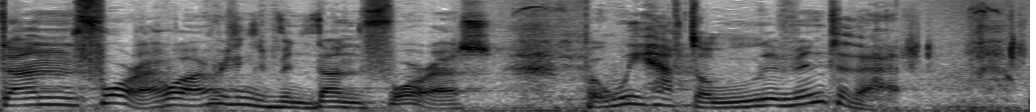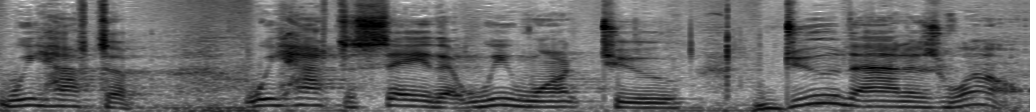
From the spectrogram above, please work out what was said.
done for us. Well, everything's been done for us, but we have to live into that. We have to we have to say that we want to do that as well.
